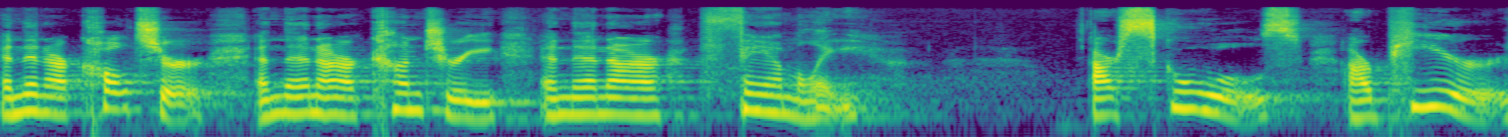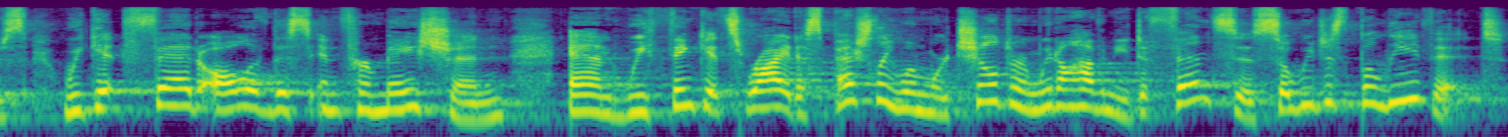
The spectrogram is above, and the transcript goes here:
and then our culture, and then our country, and then our family our schools, our peers. We get fed all of this information and we think it's right, especially when we're children. We don't have any defenses, so we just believe it.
